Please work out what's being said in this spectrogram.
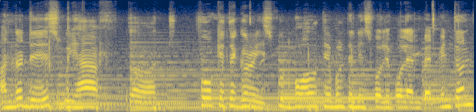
under this, we have uh, four categories: football, table tennis, volleyball, and badminton.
